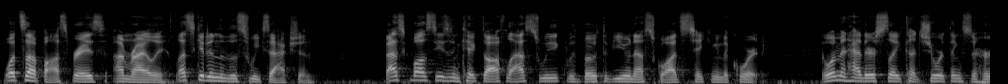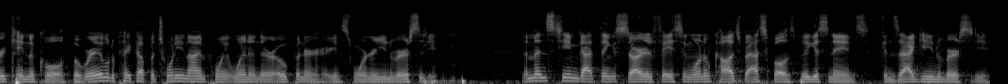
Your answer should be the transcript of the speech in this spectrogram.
What's up, Ospreys? I'm Riley. Let's get into this week's action. Basketball season kicked off last week with both of UNF squads taking the court. The women had their slate cut short thanks to Hurricane Nicole, but were able to pick up a 29 point win in their opener against Warner University. The men's team got things started facing one of college basketball's biggest names, Gonzaga University.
